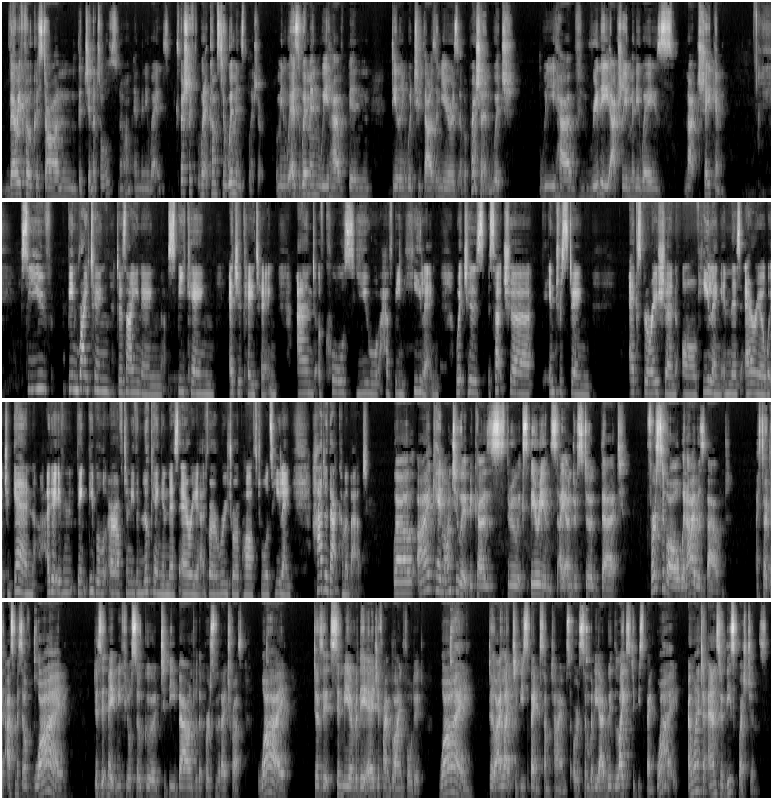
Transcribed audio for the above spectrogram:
very focused on the genitals, no, in many ways, especially when it comes to women's pleasure. I mean, as women, we have been dealing with 2,000 years of oppression, which we have really, actually, in many ways, not shaken. So you've been writing, designing, speaking, educating, and of course, you have been healing, which is such a interesting exploration of healing in this area, which again, I don't even think people are often even looking in this area for a route or a path towards healing. How did that come about? Well, I came onto it because through experience, I understood that, first of all, when I was bound, I started to ask myself, why does it make me feel so good to be bound with a person that I trust? Why does it send me over the edge if I'm blindfolded? Why do I like to be spanked sometimes, or somebody I would likes to be spanked? Why? I wanted to answer these questions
